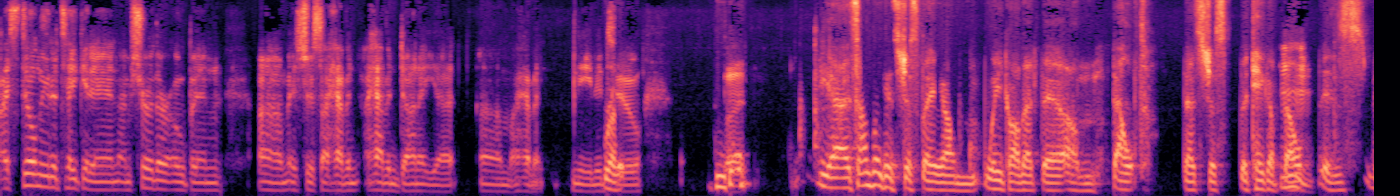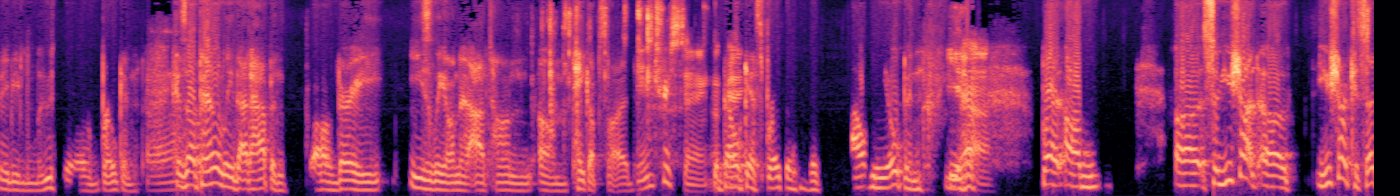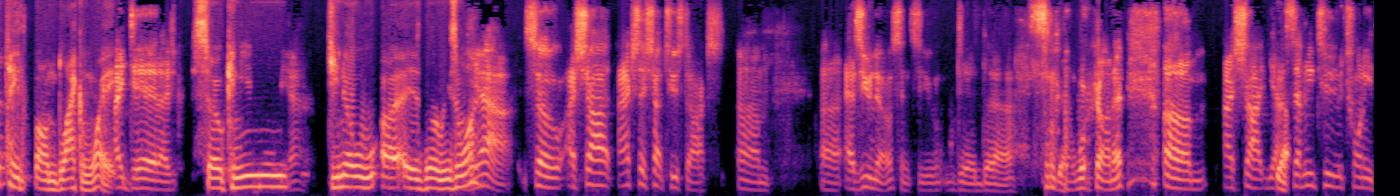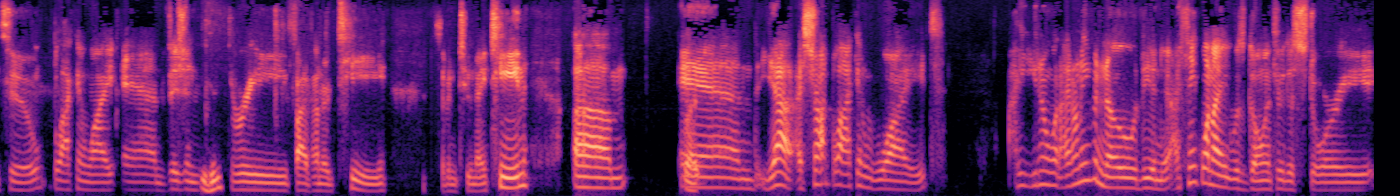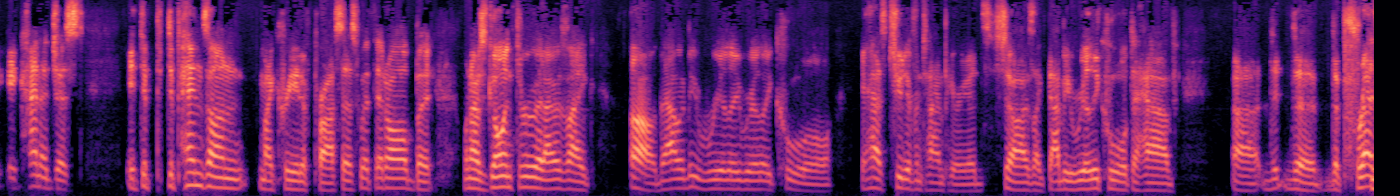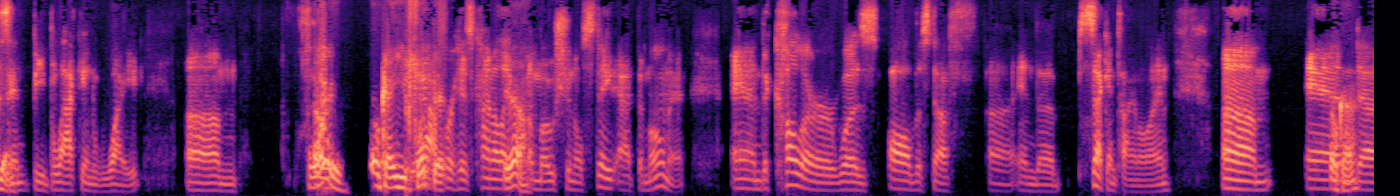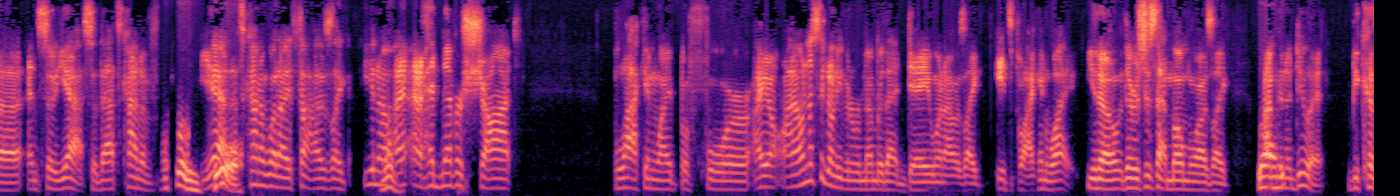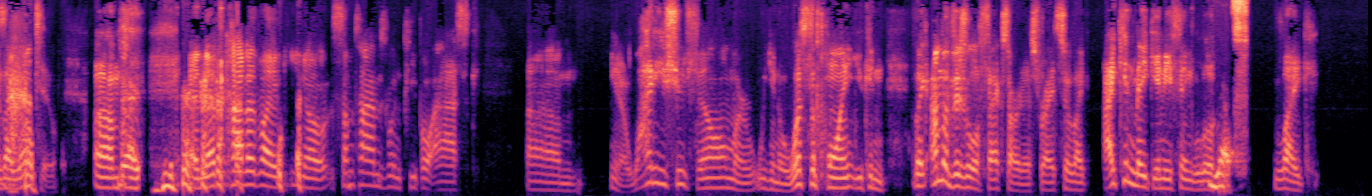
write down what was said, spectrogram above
I still need to take it in. I'm sure they're open. Um, it's just I haven't I haven't done it yet. Um, I haven't needed Right. to. But yeah, it sounds like it's just the um, what do you call that? The um, belt. That's just the take up belt is maybe loose or broken because uh, apparently that happens uh, very easily on the Aaton um, take up side. interesting. The Okay. belt gets broken, out in the open. know? Yeah, But um, uh, so you shot uh, you shot cassette tape on black and white. I did. I so can you yeah. do you know uh, is there a reason why? Yeah. So I shot, I actually shot two stocks. Um, uh, as you know, since you did uh, Yeah. work on it, um, I shot yeah, Yeah. 72 22 black and white and Vision Mhm. 3 500T 7219. Um, Right. and yeah, I shot black and white. I, you know what? I don't even know the. I think when I was going through the story, it kind of just it de- depends on my creative process with it all. But when I was going through it, I was like, oh, that would be really really cool. It has two different time periods, so I was like, that'd be really cool to have uh, the the the present be black and white. Um, for Oh, okay, you flipped yeah, it. for his kind of like Yeah. emotional state at the moment. and the color was all the stuff uh, in the second timeline. Um, and Okay. uh, and so yeah, so that's kind of That's really yeah, cool. that's kind of what I thought. I was like, you know, Yeah. I, I had never shot black and white before. I I honestly don't even remember that day when I was like, it's black and white. You know, there was just that moment where I was like, I'm gonna do it because I want to. Um, Right. and that's kind of like you know sometimes when people ask um you know why do you shoot film or you know what's the point you can like i'm a visual effects artist right so like i can make anything look yes. like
